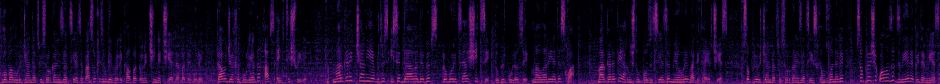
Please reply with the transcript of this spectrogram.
გლობალური ჯანდაცვის ორგანიზაციაზე პასუხისმგებელი ქალბატონი ჩინეთშია დაბადებული. დაოჯახებულია და ყავს ერთი შვილი. მარგარეტ ჩანი ებრძვის ისე დაავადებებს, როგორიცაა შიცი, ტუბერკულოზი, მალარია და სხვა. მარგარეტი აღნიშნულ პოზიციაზე მეორე ვადით აირჩიეს. სოფლიოს ჯანდაცვის ორგანიზაციის ხელმძღვანელი სოფლიოში ყველაზე ძლიერ ეპიდემიას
